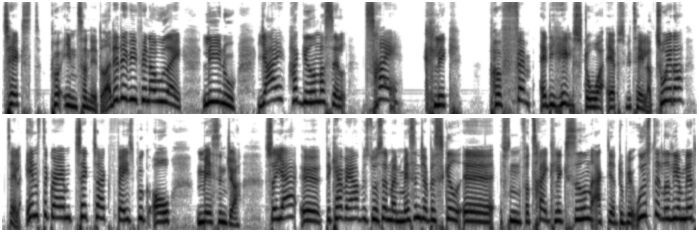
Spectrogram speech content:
tekst på internettet. Og det er det, vi finder ud af lige nu. Jeg har givet mig selv tre klik på fem af de helt store apps. Vi taler Twitter, taler Instagram, TikTok, Facebook og Messenger. Så ja, øh, det kan være, hvis du har sendt mig en Messenger-besked øh, sådan for tre klik siden, at du bliver udstillet lige om lidt,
